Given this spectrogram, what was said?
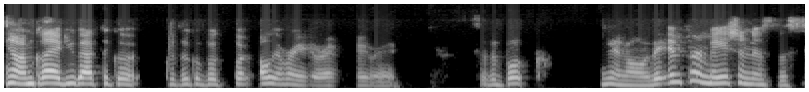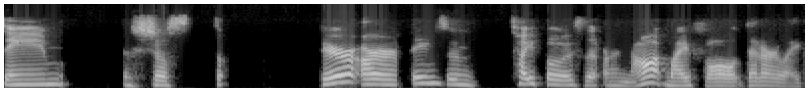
you know, I'm glad you got the good the good book. But oh, right, right, right, right. So the book, you know, the information is the same. It's just there are things and typos that are not my fault that are like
